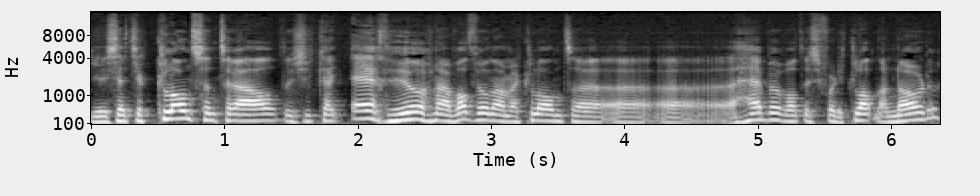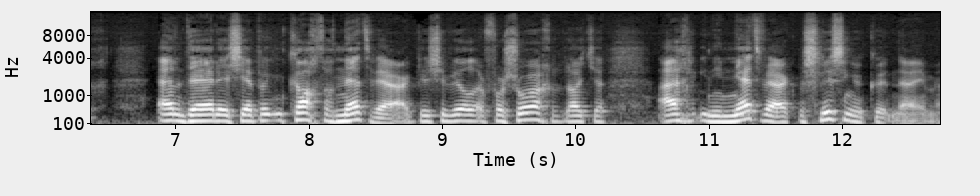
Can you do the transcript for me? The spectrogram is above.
Je zet je klant centraal, dus je kijkt echt heel erg naar wat wil nou mijn klant eh, eh, eh, hebben, wat is voor die klant nou nodig. En het derde is, je hebt een krachtig netwerk, dus je wil ervoor zorgen dat je eigenlijk in die netwerk beslissingen kunt nemen.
